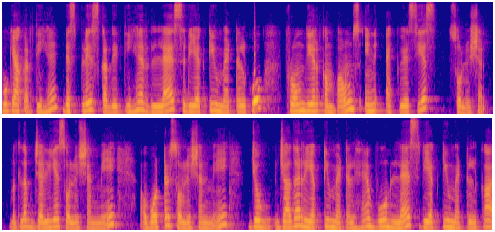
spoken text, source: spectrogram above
वो क्या करती हैं डिस्प्लेस कर देती हैं लेस रिएक्टिव मेटल को from their compounds in aqueous solution मतलब जलीय सॉल्यूशन में वाटर सॉल्यूशन में जो ज़्यादा रिएक्टिव मेटल हैं, वो लेस रिएक्टिव मेटल का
